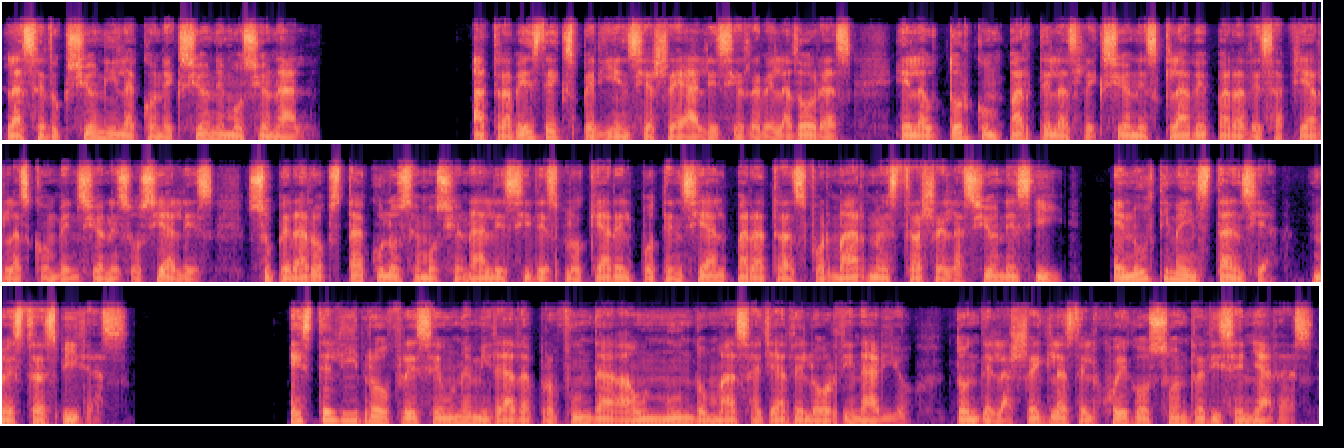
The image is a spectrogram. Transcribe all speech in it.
la seducción y la conexión emocional. A través de experiencias reales y reveladoras, el autor comparte las lecciones clave para desafiar las convenciones sociales, superar obstáculos emocionales y desbloquear el potencial para transformar nuestras relaciones y, en última instancia, nuestras vidas. Este libro ofrece una mirada profunda a un mundo más allá de lo ordinario, donde las reglas del juego son rediseñadas,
